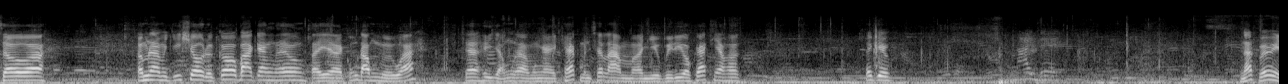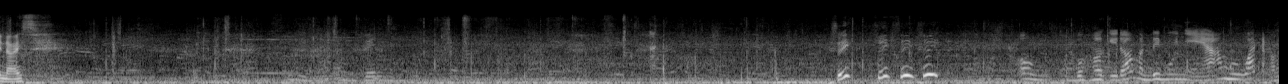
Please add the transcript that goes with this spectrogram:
So uh, hôm nay mình chỉ show được có ba căn thôi không? Tại uh, cũng đông người quá. Cho hy vọng là một ngày khác mình sẽ làm uh, nhiều video khác nhau hơn. Thank you. Not very nice. See, see, see, see. Ồ, vừa hồi kỳ đó mình đi mua nhà mưa quá trời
